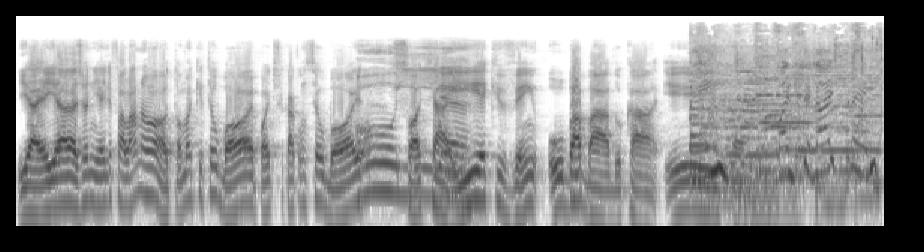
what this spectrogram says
E aí a Janiele fala, ah, não, ó, toma aqui teu boy, pode ficar com seu boy. Olha. Só que aí é que vem o babado, cara. Eita. Pode ser nós três.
